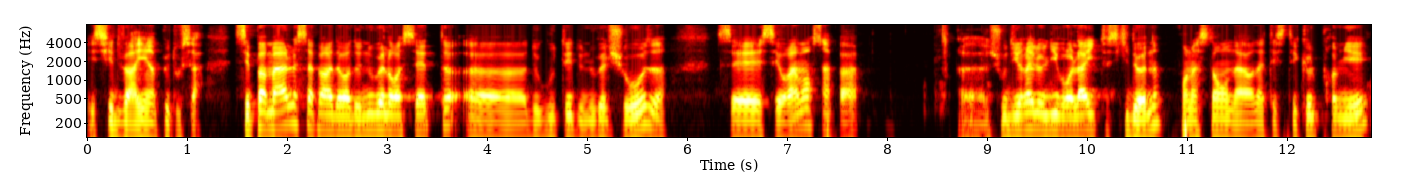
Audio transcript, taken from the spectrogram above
essayer de varier un peu tout ça. C'est pas mal, ça permet d'avoir de nouvelles recettes, euh, de goûter de nouvelles choses. C'est vraiment sympa. Euh, je vous dirai le livre light ce qu'il donne. Pour l'instant, on a, testé que le premier.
